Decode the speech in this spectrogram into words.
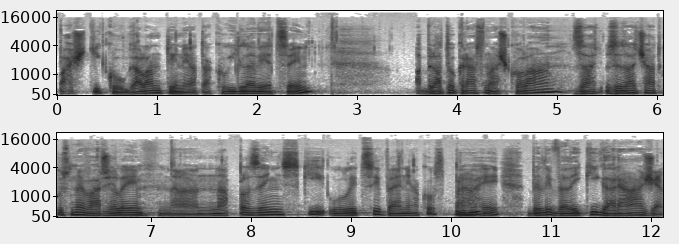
paštiku, galantiny a takovýhle věci. A byla to krásná škola. Za, ze začátku jsme vařili na, na Plzeňské ulici ven jako z Prahy. Mm-hmm. Byly veliký garáže.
